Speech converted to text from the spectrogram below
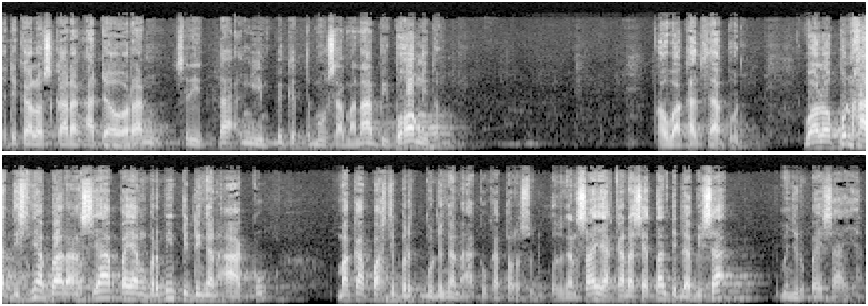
Jadi kalau sekarang ada orang cerita ngimpi ketemu sama Nabi, bohong itu. Bahwa kadzabun. Walaupun hadisnya barang siapa yang bermimpi dengan aku, maka pasti bertemu dengan aku kata Rasulullah. Dengan saya karena setan tidak bisa menyerupai saya.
